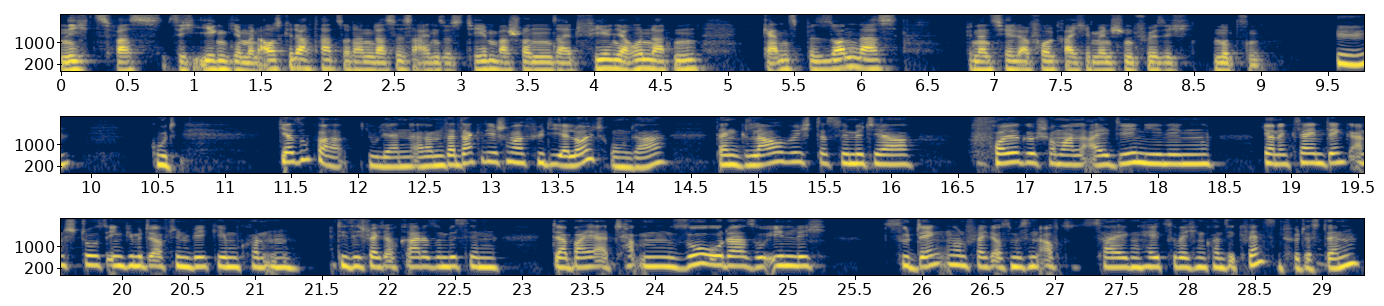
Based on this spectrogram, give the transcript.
nichts, was sich irgendjemand ausgedacht hat, sondern das ist ein System, was schon seit vielen Jahrhunderten ganz besonders finanziell erfolgreiche Menschen für sich nutzen. Mhm. Gut. Ja, super, Julian. Ähm, dann danke dir schon mal für die Erläuterung da. Dann glaube ich, dass wir mit der Folge schon mal all denjenigen ja einen kleinen Denkanstoß irgendwie mit auf den Weg geben konnten, die sich vielleicht auch gerade so ein bisschen dabei ertappen, so oder so ähnlich zu denken und vielleicht auch so ein bisschen aufzuzeigen, hey, zu welchen Konsequenzen führt das denn?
